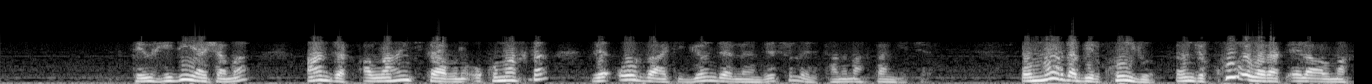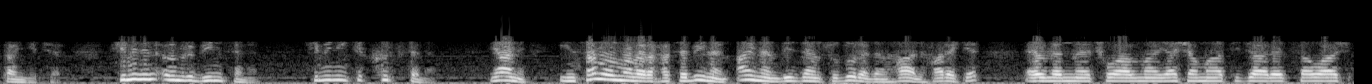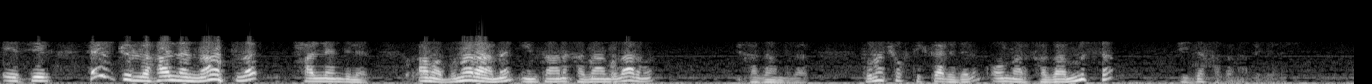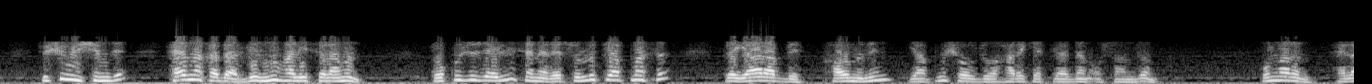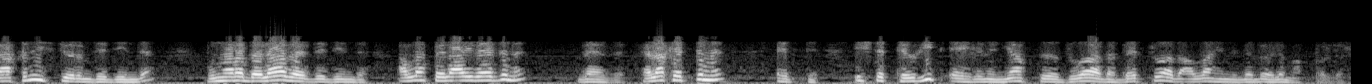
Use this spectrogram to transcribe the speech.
tevhidi yaşama ancak Allah'ın kitabını okumakta ve oradaki gönderilen Resulleri tanımaktan geçer. Onlar da bir kuldu. Önce kul olarak ele almaktan geçer. Kiminin ömrü bin sene, kimininki kırk sene. Yani insan olmaları hasebiyle aynen bizden sudur eden hal, hareket, evlenme, çoğalma, yaşama, ticaret, savaş, esir, her türlü halle ne yaptılar? Hallendiler. Ama buna rağmen imtihanı kazandılar mı? Kazandılar. Buna çok dikkat edelim. Onlar kazanmışsa biz de kazanabiliriz. Düşünün şimdi her ne kadar bir Nuh Aleyhisselam'ın 950 sene Resullük yapması ve Ya Rabbi kavminin yapmış olduğu hareketlerden usandım. Bunların helakını istiyorum dediğinde bunlara bela ver dediğinde Allah belayı verdi mi? Verdi. Helak etti mi? Etti. İşte tevhid ehlinin yaptığı dua da beddua da Allah indinde böyle makbuldür.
